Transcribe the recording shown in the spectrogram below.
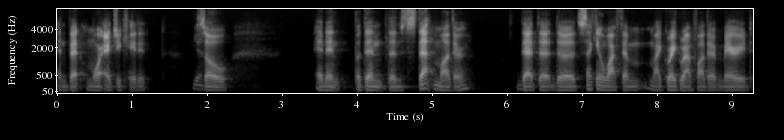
and bet more educated. Yes. So, and then, but then the stepmother, that the the second wife that my great grandfather married,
